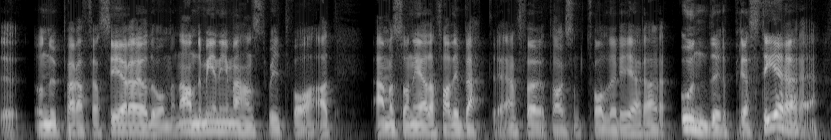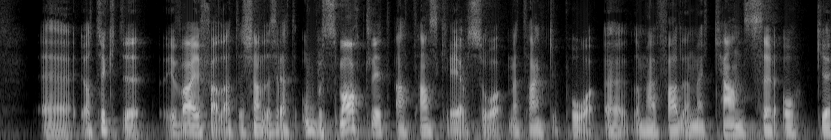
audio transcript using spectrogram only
eh, och nu parafraserar jag då, men andemeningen med hans tweet var att Amazon i alla fall är bättre än företag som tolererar underpresterare. Eh, jag tyckte i varje fall att det kändes rätt osmakligt att han skrev så med tanke på eh, de här fallen med cancer och eh,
